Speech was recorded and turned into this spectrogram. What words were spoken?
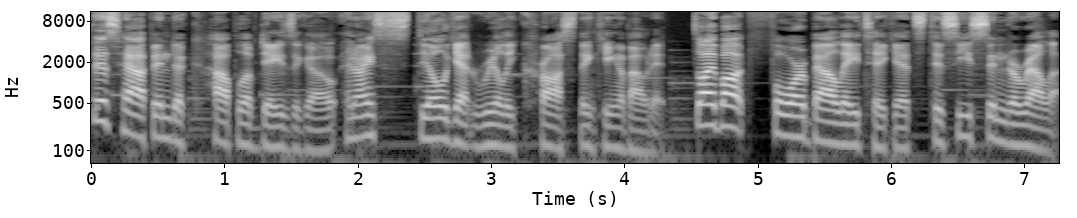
This happened a couple of days ago, and I still get really cross thinking about it. So I bought four ballet tickets to see Cinderella,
